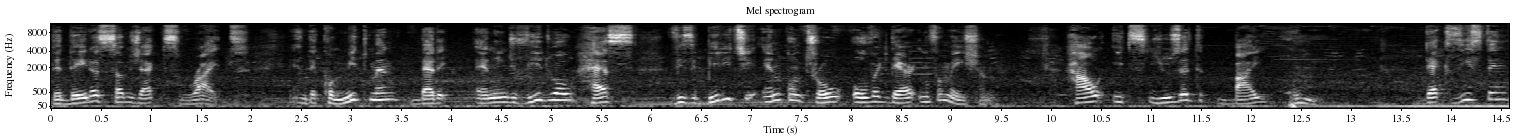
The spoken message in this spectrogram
the data subject's right, and the commitment that an individual has visibility and control over their information, how it's used by whom. The existing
